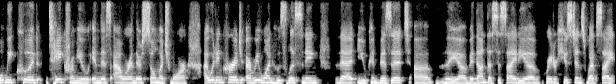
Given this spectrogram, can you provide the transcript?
what we could take from you in this hour. And there's so much more. I would encourage everyone who's listening that you can visit uh, the uh, Vedanta Society of Greater Houston's website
